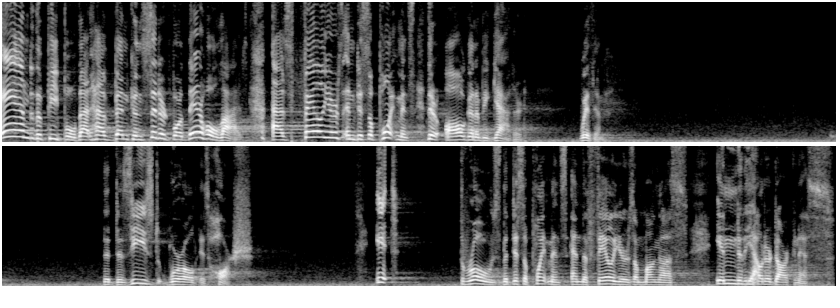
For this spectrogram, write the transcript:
and the people that have been considered for their whole lives as failures and disappointments. They're all going to be gathered with him. The diseased world is harsh it throws the disappointments and the failures among us into the outer darkness.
